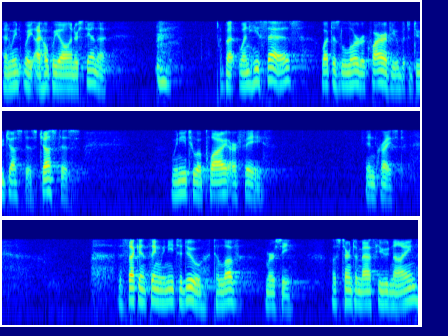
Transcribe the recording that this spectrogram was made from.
And we, we, I hope we all understand that. but when he says, What does the Lord require of you but to do justice? Justice. We need to apply our faith in Christ. The second thing we need to do to love mercy. Let's turn to Matthew 9.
